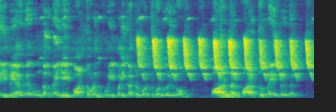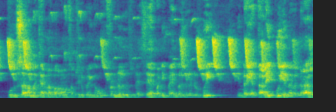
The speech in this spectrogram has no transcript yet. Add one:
எளிமையாக உங்கள் கையை பார்த்தவுடன் புரியும்படி கற்றுக் கொடுத்து கொண்டு வருகிறோம். பாருங்கள் பார்த்து பயன்பெறுங்கள். புதுசாக நம்ம சேனலை பார்க்குறோம் சப்ஸ்கிரைப் பண்ணிங்க உங்கள் ஃப்ரெண்டுகளுக்கு ஷேர் பண்ணி பயன்பெறுங்கள் என்று கூறி இன்றைய தலைப்பு என்னவென்றால்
